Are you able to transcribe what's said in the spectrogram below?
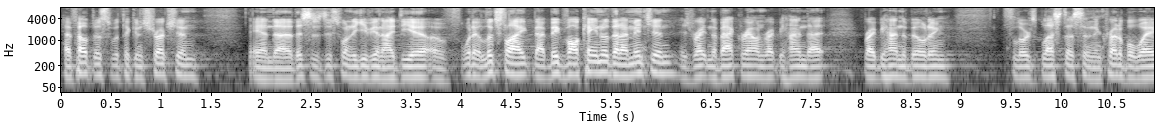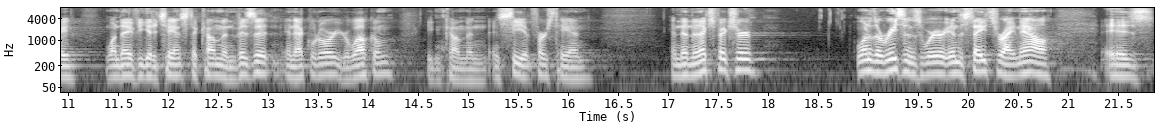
have helped us with the construction. And uh, this is just wanted to give you an idea of what it looks like. That big volcano that I mentioned is right in the background, right behind that, right behind the building. So the Lord's blessed us in an incredible way. One day, if you get a chance to come and visit in Ecuador, you're welcome. You can come and, and see it firsthand. And then the next picture one of the reasons we're in the States right now is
